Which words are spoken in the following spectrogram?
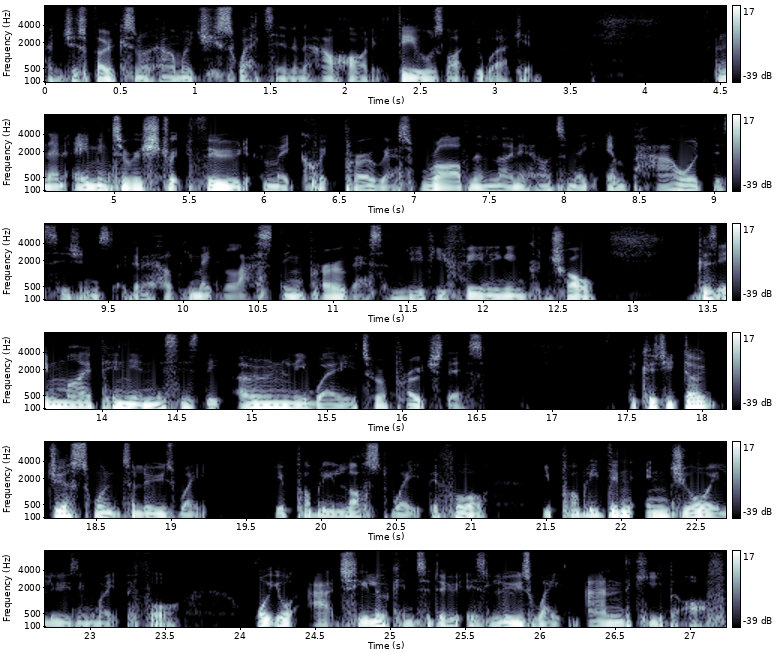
and just focusing on how much you're sweating and how hard it feels like you're working. And then aiming to restrict food and make quick progress rather than learning how to make empowered decisions that are going to help you make lasting progress and leave you feeling in control. Because, in my opinion, this is the only way to approach this. Because you don't just want to lose weight, you've probably lost weight before, you probably didn't enjoy losing weight before. What you're actually looking to do is lose weight and keep it off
